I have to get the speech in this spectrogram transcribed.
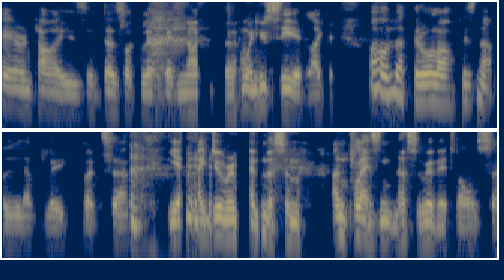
parent eyes, it does look a little bit nicer when you see it. Like, oh look, they're all off. Isn't that lovely? But uh, yeah, I do remember some unpleasantness with it also.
